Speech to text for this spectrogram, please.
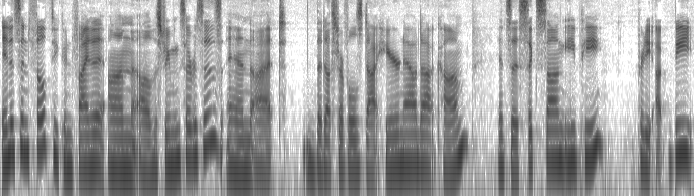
Innocent Filth, you can find it on all the streaming services and at thedustruffles.hearnow.com. It's a six song EP, pretty upbeat,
